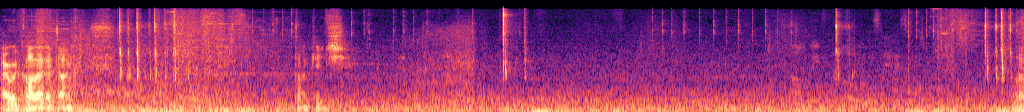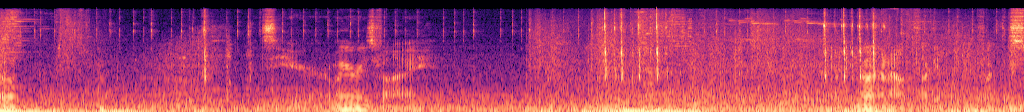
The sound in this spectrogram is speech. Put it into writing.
I would call that a dunk. Dunkage. Hello. Let's see here. Where is Vi? know what? I'm out. Fuck it. Fuck this.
